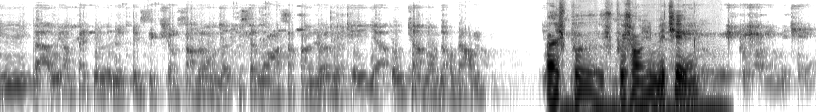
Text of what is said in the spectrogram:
Hmm, Bah oui, en fait, le, le truc, c'est que sur le serveur, on doit tous avoir un certain job, et il n'y a aucun vendeur d'armes. Ah, je peux, je peux changer de métier. hein. Je peux changer de métier.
